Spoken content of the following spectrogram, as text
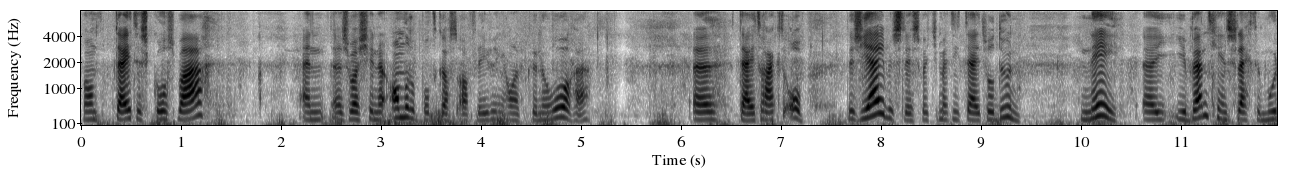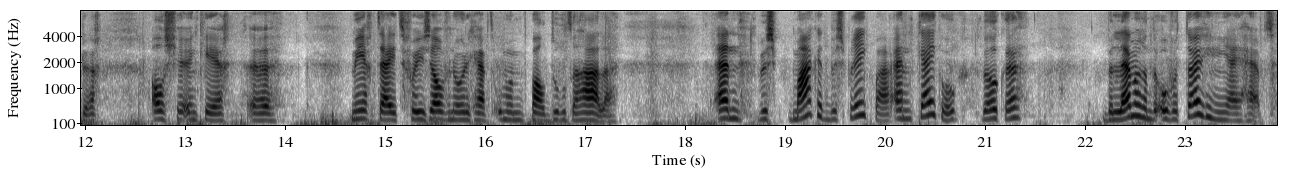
Want tijd is kostbaar. En uh, zoals je in een andere podcastaflevering al hebt kunnen horen, uh, tijd raakt op. Dus jij beslist wat je met die tijd wil doen. Nee, uh, je bent geen slechte moeder als je een keer meer tijd voor jezelf nodig hebt om een bepaald doel te halen. En maak het bespreekbaar. En kijk ook welke belemmerende overtuigingen jij hebt.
